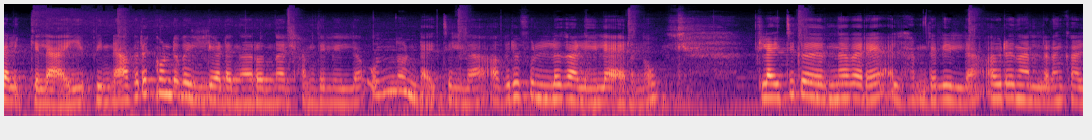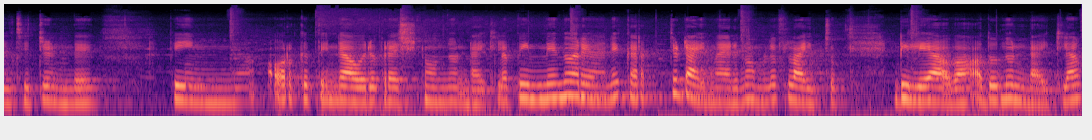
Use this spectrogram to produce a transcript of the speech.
കളിക്കലായി. പിന്നെ അവരെ കൊണ്ട് വലിയ അടങ്ങാറൊന്നും അലഹമില്ല ഒന്നും ഉണ്ടായിട്ടില്ല. അവർ ഫുള്ള് കളിയിലായിരുന്നു. ഫ്ലൈറ്റ് കയറുന്നവരെ അലഹമില്ല അവർ നല്ലോണം കളിച്ചിട്ടുണ്ട്. പിന്നെ ഉറക്കത്തിന്റെ ആ ഒരു പ്രശ്നമൊന്നും ഉണ്ടായിട്ടില്ല. പിന്നെയെന്ന് പറയാൻ കറക്റ്റ് ടൈമായിരുന്നു നമ്മൾ ഫ്ലൈറ്റും ഡിലേ ആവുക അതൊന്നും ഉണ്ടായിട്ടില്ല.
